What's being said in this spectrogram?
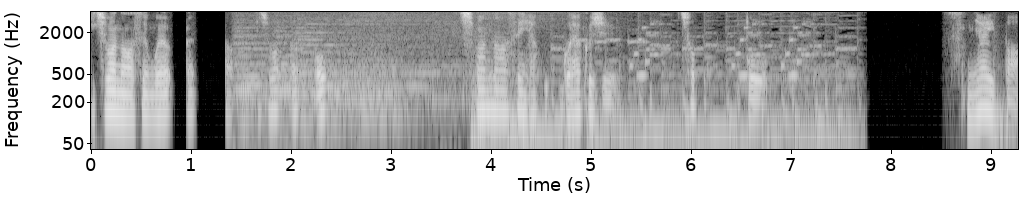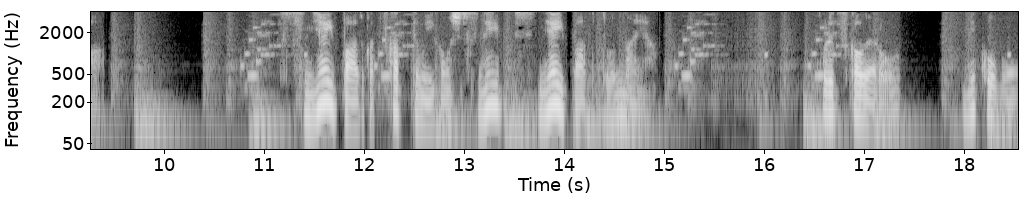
1万7500、え、あ、1万、え、お？1万7510。ちょっと、スニャイパー。スニャイパーとか使ってもいいかもしれない。スニャイパーってどんなんや？これ使うやろ？猫ボン。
